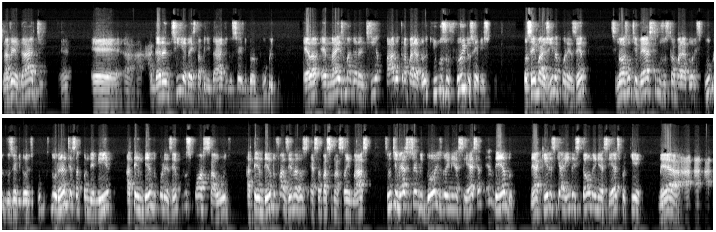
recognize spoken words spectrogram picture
Na verdade, né, é, a, a, garantia da estabilidade do servidor público, ela é mais uma garantia para o trabalhador que usufrui do serviço público. Você imagina, por exemplo, se nós não tivéssemos os trabalhadores públicos, os servidores públicos, durante essa pandemia, atendendo, por exemplo, nos postos de saúde, atendendo, fazendo essa vacinação em massa, se não tivesse os servidores do INSS atendendo, né, aqueles que ainda estão no INSS, porque né, a, a,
